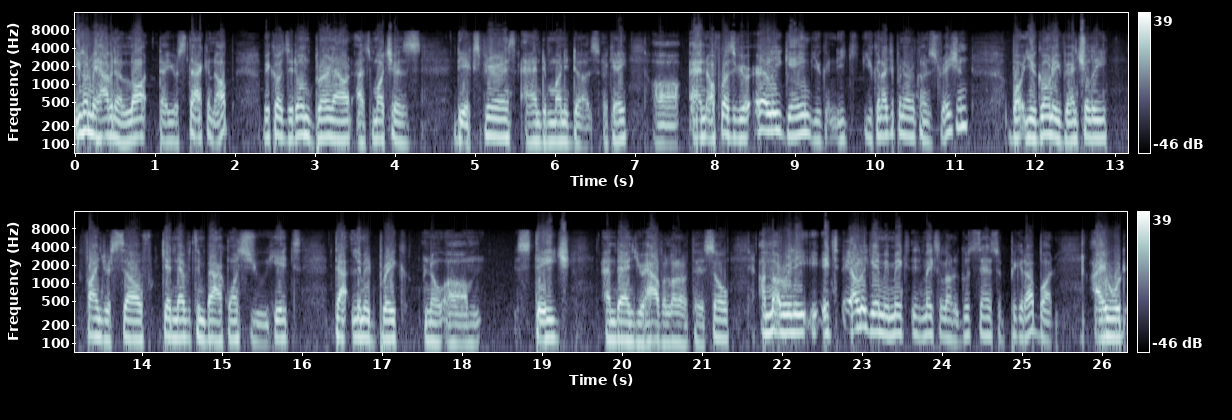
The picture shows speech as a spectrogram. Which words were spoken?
you're going to be having a lot that you're stacking up because they don't burn out as much as the experience and the money does okay? Uh, and of course if you're early game you can you can actually put under concentration but you're going to eventually find yourself getting everything back once you hit that limit break you know um, stage and then you have a lot of this. So I'm not really. It's early game. It makes it makes a lot of good sense to pick it up, but I would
